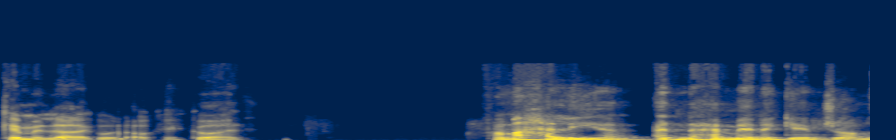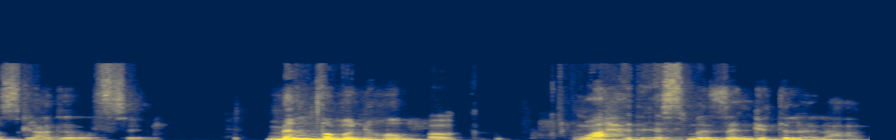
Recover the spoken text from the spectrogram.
كمل لا لا قول okay جو فمحليا عندنا همينه game jams قاعدة تصير. من ضمنهم okay واحد اسمه زنقة الألعاب.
